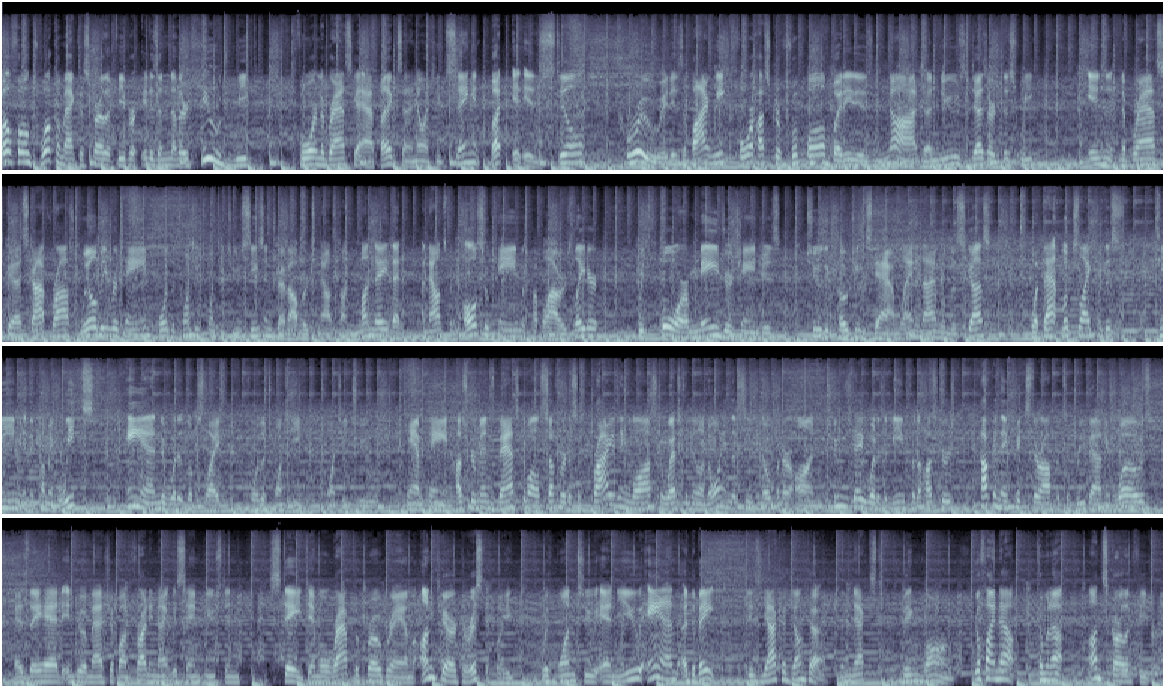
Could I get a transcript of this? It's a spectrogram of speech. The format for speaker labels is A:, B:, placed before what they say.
A: Well, folks, welcome back to Scarlet Fever. It is another huge week for Nebraska athletics, and I know I keep saying it, but it is still true. It is a bye week for Husker football, but it is not a news desert this week in Nebraska. Scott Frost will be retained for the 2022 season. Trev Alberts announced on Monday. That announcement also came a couple hours later with four major changes to the coaching staff. Landon and I will discuss what that looks like for this team in the coming weeks and what it looks like for the 2022 campaign. Husker men's basketball suffered a surprising loss to Western Illinois in the season opener on Tuesday. What does it mean for the Huskers? How can they fix their offensive rebounding woes as they head into a matchup on Friday night with Sam Houston State? And we'll wrap the program uncharacteristically with 1 2 NU and a debate. Is Yaka Dunka the next Bing Bong? You'll find out coming up on Scarlet Fever.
